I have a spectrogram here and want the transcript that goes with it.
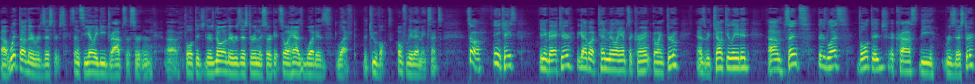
uh, with other resistors. Since the LED drops a certain uh, voltage, there's no other resistor in the circuit, so it has what is left, the 2 volts. Hopefully that makes sense. So, in any case, getting back here, we got about 10 milliamps of current going through as we calculated. Um, since there's less voltage across the resistor,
